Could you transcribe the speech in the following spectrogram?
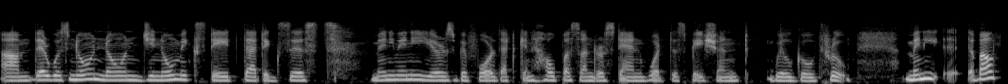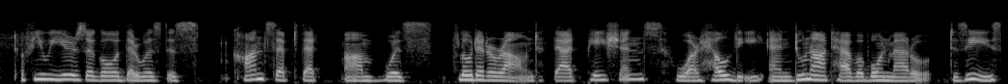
Um, there was no known genomic state that exists many, many years before that can help us understand what this patient will go through. Many, about a few years ago, there was this concept that um, was floated around that patients who are healthy and do not have a bone marrow disease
